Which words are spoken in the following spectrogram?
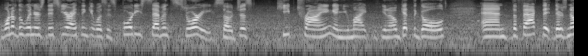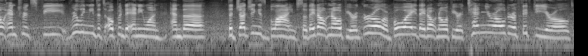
One of the winners this year, I think it was his 47th story. So just keep trying and you might, you know, get the gold. And the fact that there's no entrance fee really means it's open to anyone. And the the judging is blind, so they don't know if you're a girl or boy. They don't know if you're a 10 year old or a 50 year old.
